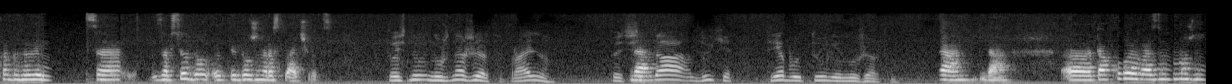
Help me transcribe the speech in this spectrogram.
как говорится, за все ты должен расплачиваться. То есть ну, нужна жертва, правильно? То есть да. всегда духи требуют ту или иную жертву. Да, да. Э, такое возможно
